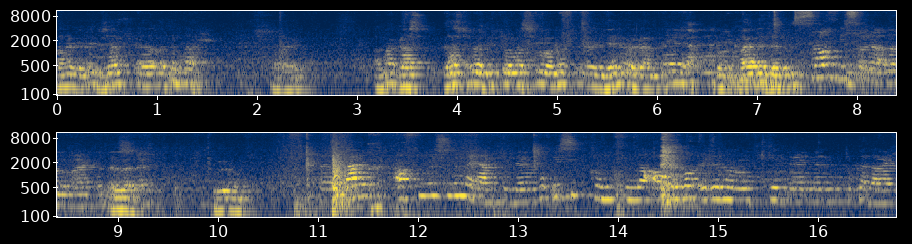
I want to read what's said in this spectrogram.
bana göre güzel e, adımlar. E, ama gaz, gastro diplomasi onu e, yeni öğrendim. Bunu kaydedelim. Son bir soru alalım arkadaşlar. Evet. Buyurun. Ee, Ben aslında şunu merak ediyorum. Bu IŞİD konusunda Abdullah Öcalan'ın fikirlerinin bu kadar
